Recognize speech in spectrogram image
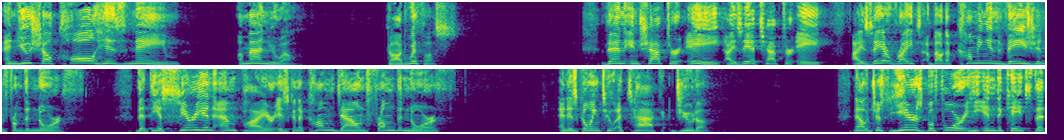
And you shall call his name Emmanuel God with us. Then in chapter 8, Isaiah chapter 8, Isaiah writes about a coming invasion from the north. That the Assyrian Empire is going to come down from the north and is going to attack Judah. Now, just years before he indicates that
